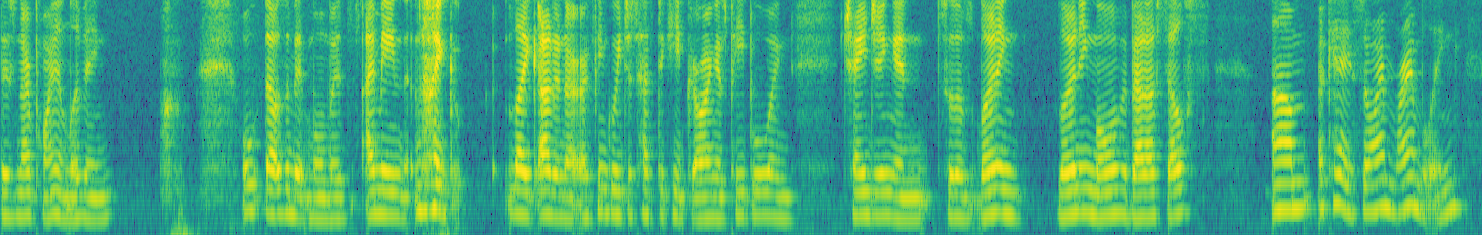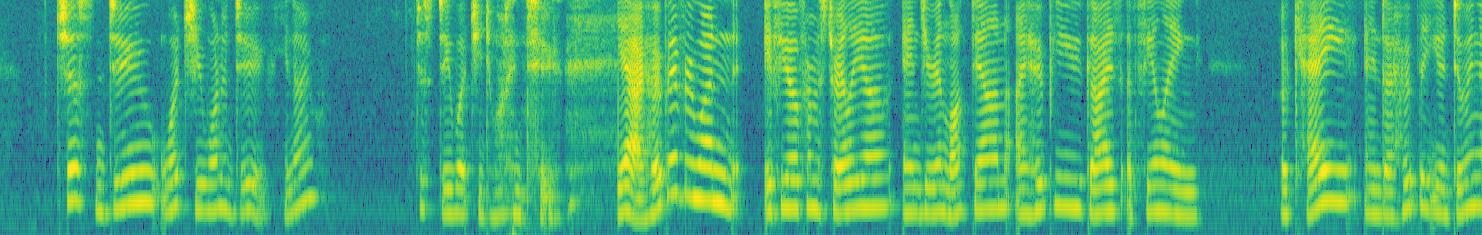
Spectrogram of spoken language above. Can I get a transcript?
there's no point in living. oh, that was a bit morbid. I mean, like, like I don't know. I think we just have to keep growing as people and changing and sort of learning learning more about ourselves. Um, okay, so I'm rambling. Just do what you want to do, you know? Just do what you want to do. Yeah, I hope everyone, if you're from Australia and you're in lockdown, I hope you guys are feeling okay and I hope that you're doing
